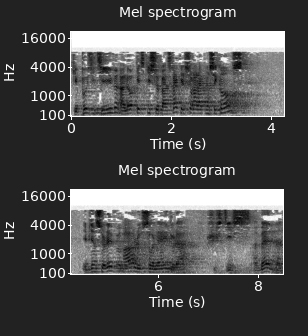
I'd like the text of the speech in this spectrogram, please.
qui est positive. Alors qu'est-ce qui se passera? Quelle sera la conséquence? Eh bien, se lèvera le soleil de la justice. Amen.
